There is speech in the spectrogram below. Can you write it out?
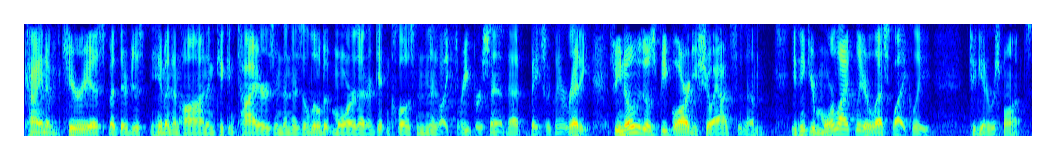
kind of curious, but they're just him and hawing and kicking tires. And then there's a little bit more that are getting close, and then there's like 3% that basically are ready. So you know who those people are and you show ads to them. You think you're more likely or less likely to get a response?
